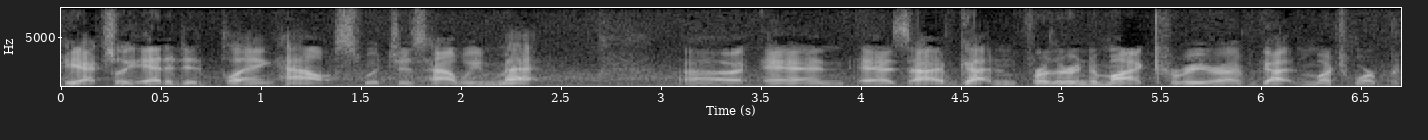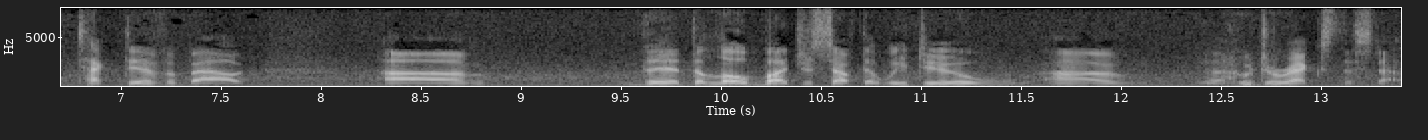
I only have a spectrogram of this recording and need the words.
he actually edited Playing House, which is how we met. Uh, and as I've gotten further into my career, I've gotten much more protective about um, the the low budget stuff that we do. Who directs the stuff?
